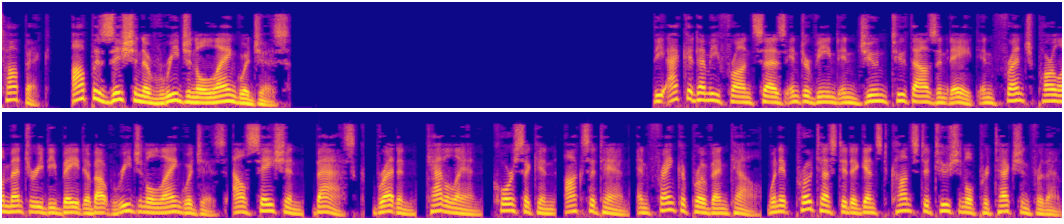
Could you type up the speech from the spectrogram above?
Topic: Opposition of regional languages. The Académie Française intervened in June 2008 in French parliamentary debate about regional languages Alsatian, Basque, Breton, Catalan, Corsican, Occitan, and Francoprovençal, when it protested against constitutional protection for them.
